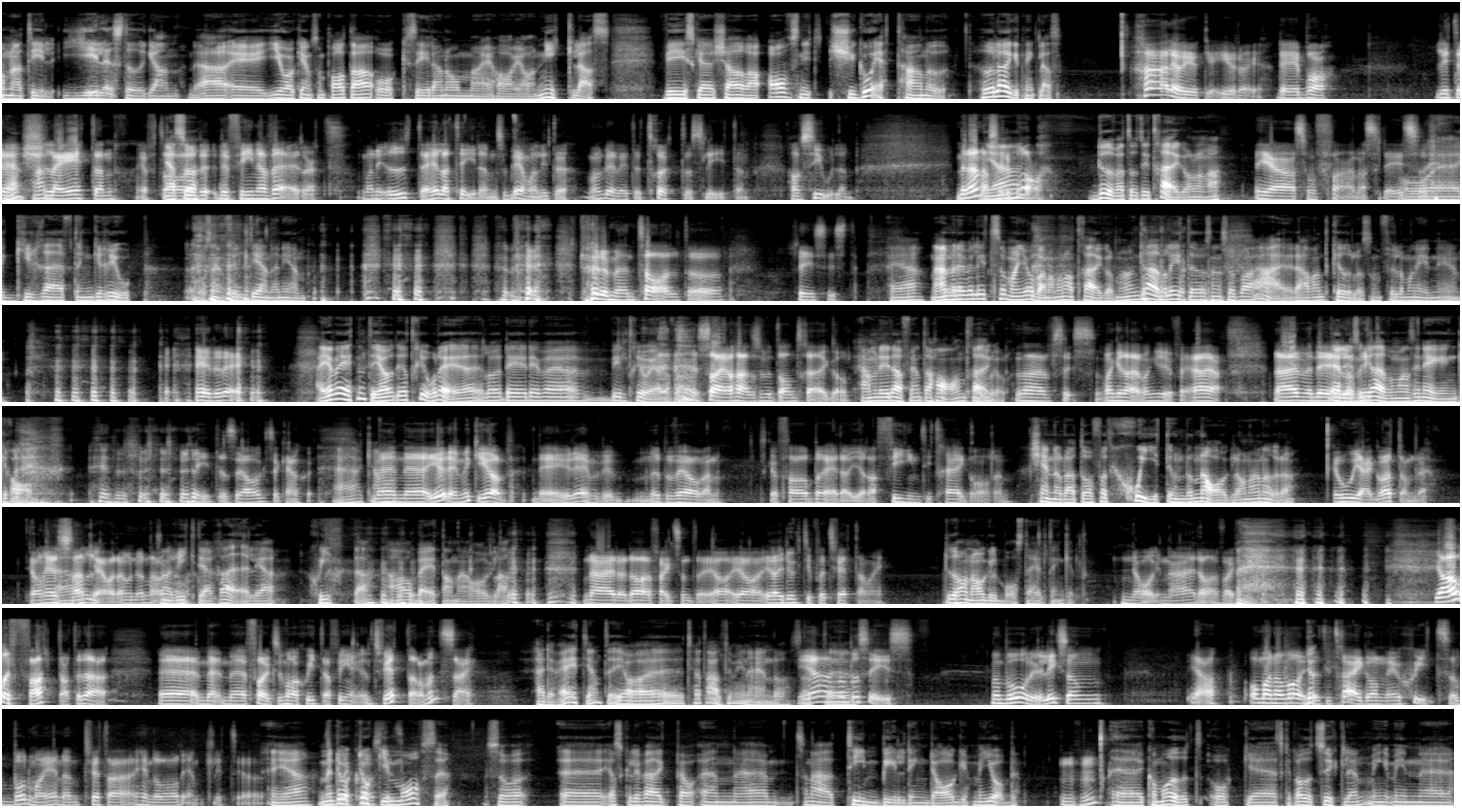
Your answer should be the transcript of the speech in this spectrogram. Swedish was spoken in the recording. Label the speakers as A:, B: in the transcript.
A: Välkomna till Gillestugan. Det här är Joakim som pratar och sidan om mig har jag Niklas. Vi ska köra avsnitt 21 här nu. Hur är läget Niklas?
B: Hallå Jocke! Jo då, det är bra. Lite
A: Ja, ja.
B: sleten efter
A: Jaså?
B: det, det fina vädret. Man är ute hela tiden så blir man lite, man blir lite trött och sliten av solen. Men annars
A: Ja.
B: är det bra.
A: Du har varit ute i trädgården va?
B: Ja, som fan alltså. Det är så...
A: Och äh, grävt en grop och sen fyllt igen den igen.
B: Både mentalt och fysiskt.
A: Ja, nej men det är väl lite så man jobbar när man har trädgård. Man gräver lite och sen så bara, nej det här var inte kul och sen fyller man i den igen.
B: är det det?
A: Nej, jag vet inte, jag, jag tror det. Eller det, det är vad jag vill tro i alla fall.
B: Säger han som inte har en trädgård.
A: Ja men det är därför jag inte har en trädgård.
B: Nej, precis. Man gräver en grop. Ja, ja. Nej, men det,
A: Eller
B: det
A: så
B: är
A: gräver man sin egen grav.
B: Lite så också kanske.
A: Ja, kan man.
B: Men eh, jo, det är mycket jobb. Det är ju det vi nu på våren ska förbereda och göra fint i trädgården.
A: Känner du att du har fått skit under naglarna nu då?
B: Oh, jag har gott om det. Jag har en hel
A: Ja,
B: sandlåda under
A: Såna
B: naglarna.
A: riktiga räliga, skitta arbetarnaglar.
B: Nej då, det har jag faktiskt inte. Jag, jag, jag är duktig på att tvätta mig.
A: Du har nagelborste helt enkelt.
B: No, nej, det har jag faktiskt. Jag har aldrig fattat det där. eh, Med, med folk som har skitiga fingrar. Tvättar de inte sig?
A: Ja, det vet jag inte. Jag eh, tvättar alltid mina händer.
B: Ja,
A: att,
B: men
A: eh,
B: precis. Man borde ju liksom... Ja, om man har varit
A: Då-
B: ute i trädgården och skit så borde man ju ändå tvätta händerna ordentligt. Ja.
A: Ja, men dock, dock i morse så eh, jag skulle iväg på en eh, sån här teambuilding-dag med jobb.
B: Mhm.
A: Eh, kommer ut och eh, ska dra ut cykeln. Min, min eh,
